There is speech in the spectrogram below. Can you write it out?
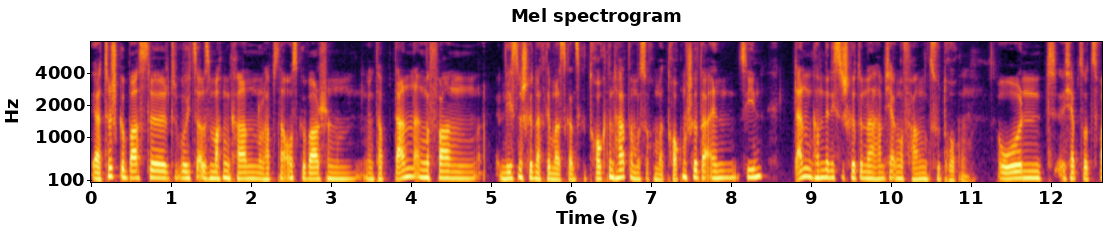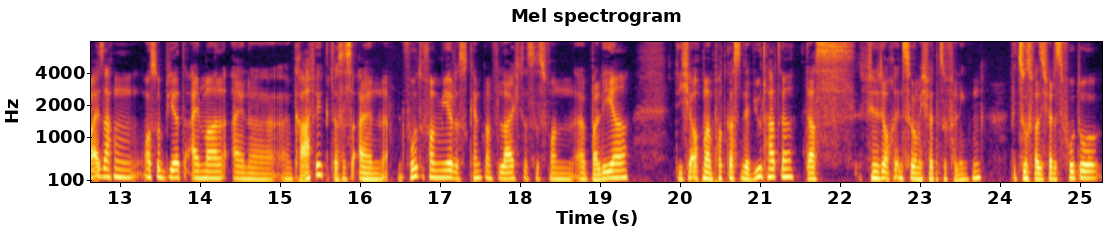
ja, Tisch gebastelt, wo ich das alles machen kann und hab's dann ausgewaschen und hab dann angefangen, im nächsten Schritt, nachdem man das Ganze getrocknet hat, dann muss auch immer Trockenschritte einziehen, dann kommt der nächste Schritt und dann habe ich angefangen zu drucken. Und ich habe so zwei Sachen ausprobiert. Einmal eine äh, Grafik, das ist ein, ein, Foto von mir, das kennt man vielleicht, das ist von äh, Balea, die ich ja auch mal im Podcast interviewt hatte. Das findet ihr auch Instagram, ich werde zu verlinken. Beziehungsweise ich werde das Foto,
